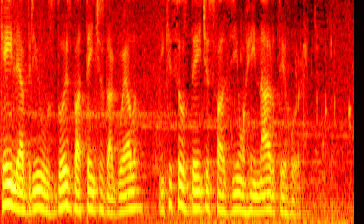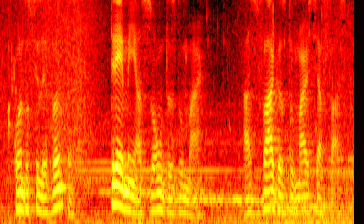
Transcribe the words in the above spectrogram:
Quem lhe abriu os dois batentes da goela em que seus dentes faziam reinar o terror? Quando se levanta, tremem as ondas do mar, as vagas do mar se afastam.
